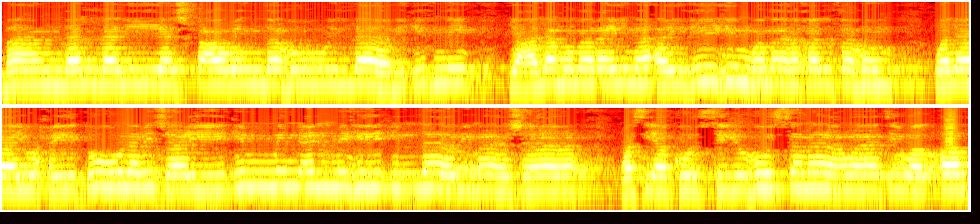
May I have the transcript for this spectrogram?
من ذا الذي يشفع عنده إلا بإذنه يعلم ما بين أيديهم وما خلفهم ولا يحيطون بشيء من علمه إلا بما شاء وسع كرسيه السماوات والأرض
